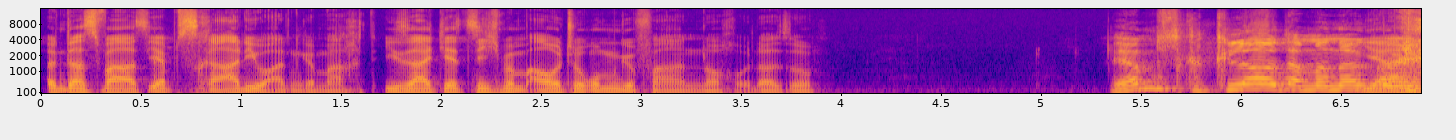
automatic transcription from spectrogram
und das war's. Ihr habt das Radio angemacht. Ihr seid jetzt nicht mit dem Auto rumgefahren noch oder so. Wir haben es geklaut, aber dann Ja.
